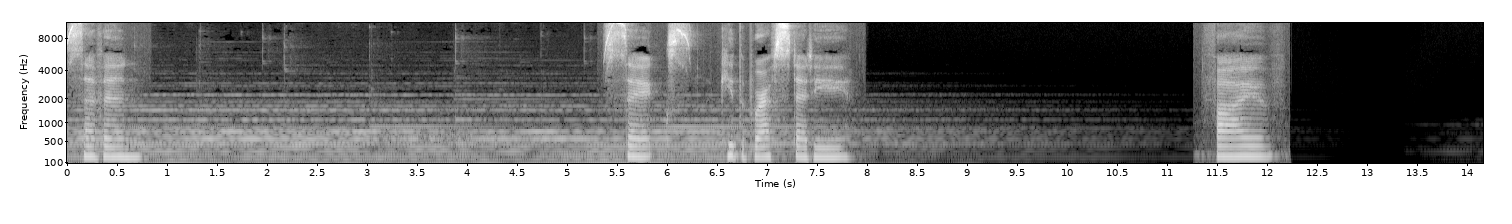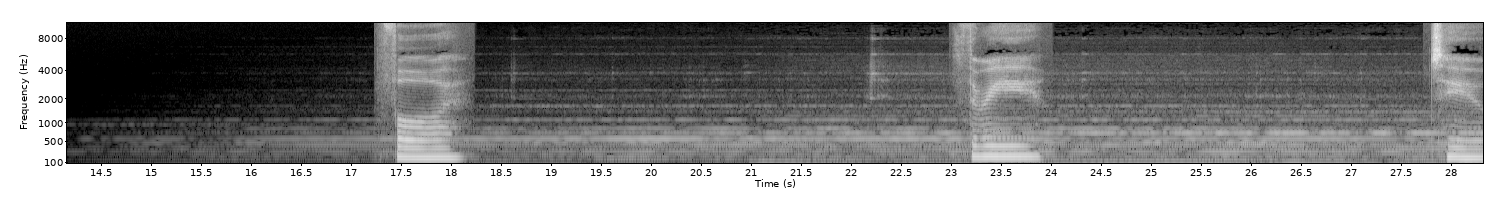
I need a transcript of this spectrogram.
Seven, six, keep the breath steady. Five, three, two,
